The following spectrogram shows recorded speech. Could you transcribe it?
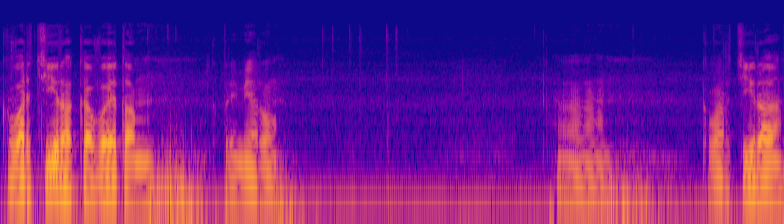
Квартира КВ, там, к примеру. Э, квартира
